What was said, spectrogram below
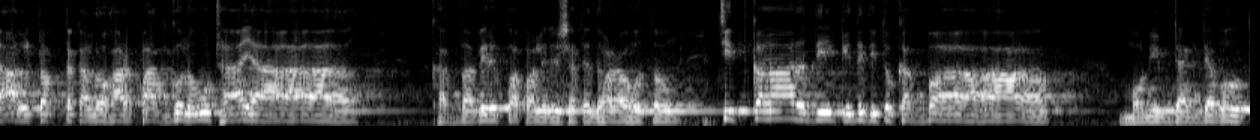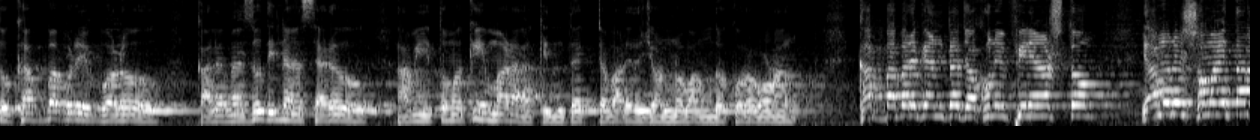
লাল টকটকা লোহার পাতগুলো উঠায়া খাব্বাবের কপালের সাথে ধরা হতো। চিৎকার দিয়ে কেঁদে দিত খাব্বাব। মনিব ডাক দেয়া বলতো, খাব্বাব রে, বলো, কালেমা যদি না ছাড়ো, আমি তোমাকে মারা কিন্তু একটা বারের জন্য বন্ধ করব না। খাব্বাবের জ্ঞানটা যখনই ফিরে আসতো, এমন সময় তার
